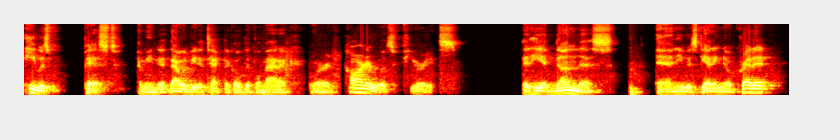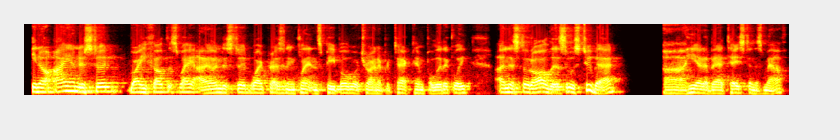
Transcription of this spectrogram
He was pissed. I mean, that, that would be the technical diplomatic word. Carter was furious that he had done this and he was getting no credit. You know, I understood why he felt this way. I understood why President Clinton's people were trying to protect him politically. I understood all this. It was too bad. Uh, he had a bad taste in his mouth.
